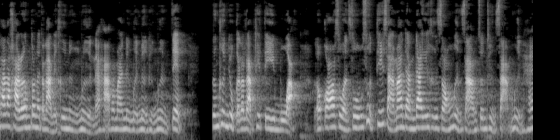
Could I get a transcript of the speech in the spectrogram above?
ถ้าราคาเริ่มต้นในตลาดนี่คือหนึ่งหมื่นนะคะ ประมาณหนึ่งหมื่นหนึ่งถึงหมื่นเจ็ดซึ่งขึ้นอยู่กับระดับที่ตีบวก แล้วก็ส่วนสูงสุดที่สามารถดันได้ก็คือสองหมื่นสามจนถึงสามหมื่นห้า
